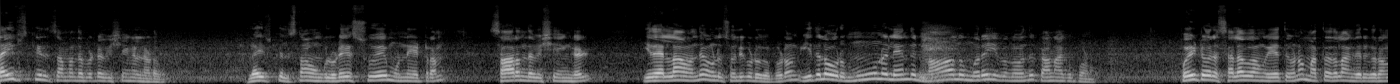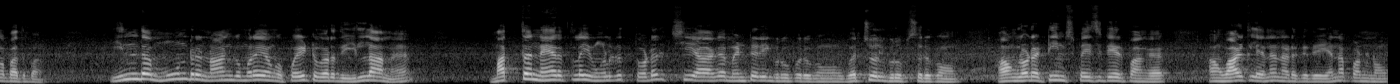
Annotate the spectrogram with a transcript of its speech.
லைஃப் ஸ்கில் சம்மந்தப்பட்ட விஷயங்கள் நடக்கும். லைஃப் ஸ்கில்ஸ் தான் உங்களுடைய சுய முன்னேற்றம் சார்ந்த விஷயங்கள் இதெல்லாம் வந்து அவங்களுக்கு சொல்லிக் கொடுக்கப்படும். இதில் ஒரு மூணுலேருந்து நாலு முறை இவங்க வந்து காணாக்கு போகணும். போயிட்டு வர செலவு அவங்க ஏற்றுக்கணும் மற்றதெல்லாம் அங்கே இருக்கிறவங்க பார்த்துப்பாங்க இந்த மூன்று நான்கு முறை அவங்க போயிட்டு வர்றது இல்லாமல் மற்ற நேரத்தில் இவங்களுக்கு தொடர்ச்சியாக மென்டரிங் குரூப் இருக்கும் வெர்ச்சுவல் குரூப்ஸ் இருக்கும். அவங்களோட டீம்ஸ் பேசிகிட்டே இருப்பாங்க. அவங்க வாழ்க்கையில் என்ன நடக்குது என்ன பண்ணணும்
